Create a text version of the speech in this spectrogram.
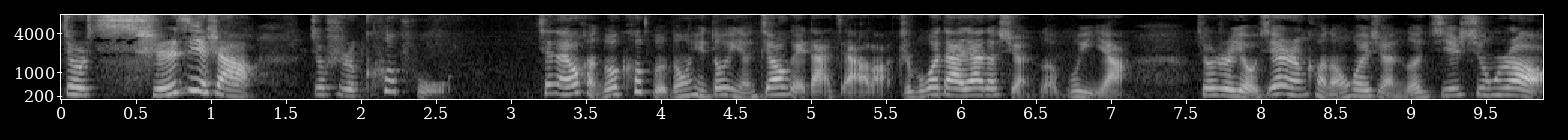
就是实际上就是科普，现在有很多科普的东西都已经教给大家了，只不过大家的选择不一样。就是有些人可能会选择鸡胸肉，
